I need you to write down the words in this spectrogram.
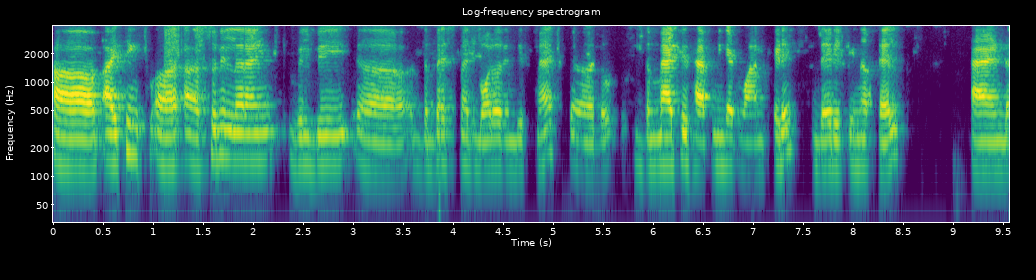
Uh, I think uh, uh, Sunil Narine will be uh, the best match bowler in this match. Uh, the, the, match is happening at one Wankhede. There is enough help and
